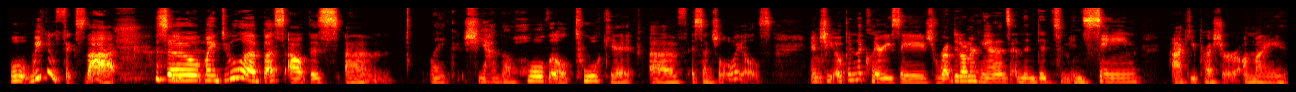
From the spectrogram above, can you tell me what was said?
well we can fix that. So my doula busts out this um, like she had the whole little toolkit of essential oils. And she opened the clary sage, rubbed it on her hands, and then did some insane acupressure on my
